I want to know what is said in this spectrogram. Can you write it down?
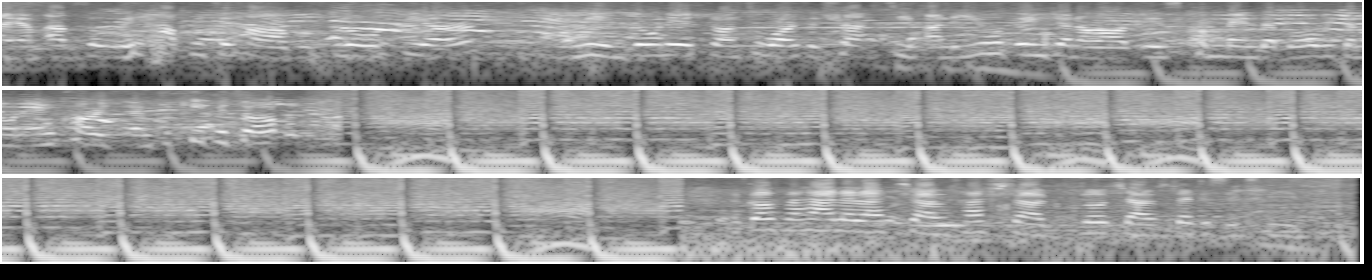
I am absolutely happy to have a Flow here. I mean, donation towards the track team and the youth in general is commendable. We can only encourage them to keep it up. Out for at Champs, hashtag Flow Champs 2016.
